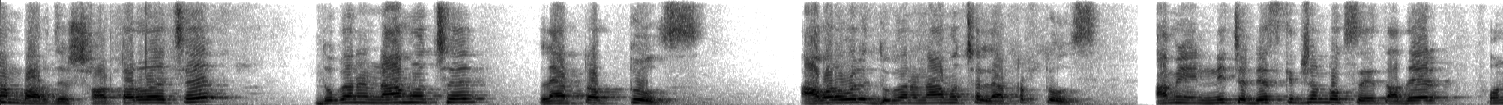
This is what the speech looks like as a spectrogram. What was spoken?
নাম্বার যে শপটা রয়েছে, দোকানের নাম হচ্ছে ল্যাপটপ টুলস। আবার বলি, দোকানের নাম হচ্ছে ল্যাপটপ টুলস। আমি নিচে ডেসক্রিপশন বক্সে তাদের phone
